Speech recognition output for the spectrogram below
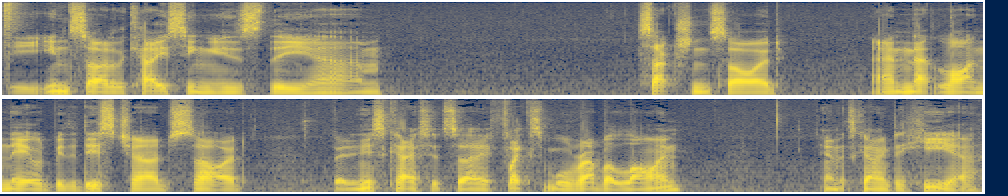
the inside of the casing is the um, suction side and that line there would be the discharge side but in this case it's a flexible rubber line and it's going to here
